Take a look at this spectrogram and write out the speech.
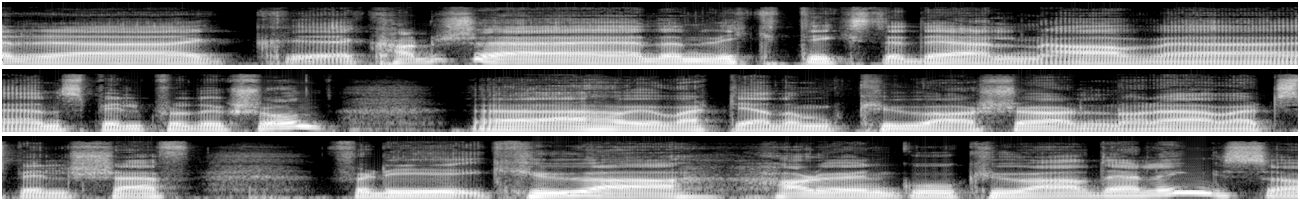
er uh, kanskje den viktigste delen av uh, en spillproduksjon. jeg har jo vært gjennom QA sjøl når jeg har vært spillsjef. Fordi kua Har du en god QA-avdeling, så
